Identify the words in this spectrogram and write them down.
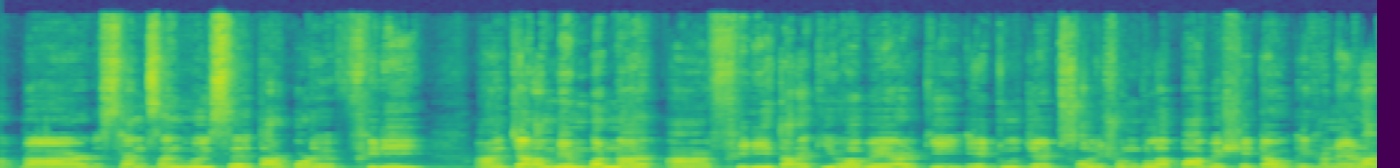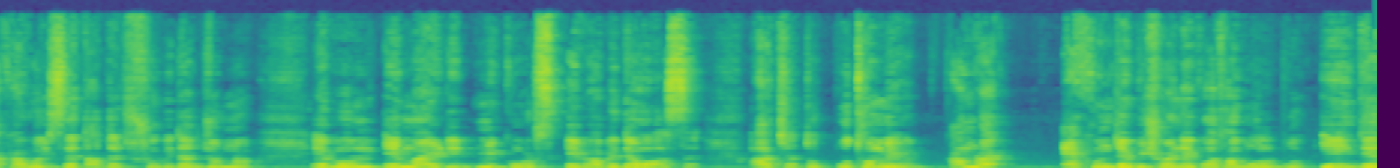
আপনার স্যামসাং হয়েছে তারপরে ফ্রি যারা মেম্বার না ফ্রি তারা কীভাবে আর কি এ টু জেড সলিউশনগুলো পাবে সেটাও এখানে রাখা হয়েছে তাদের সুবিধার জন্য এবং এমআই রিডমি কোর্স এভাবে দেওয়া আছে। আচ্ছা তো প্রথমে আমরা এখন যে বিষয় নিয়ে কথা বলব, এই যে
